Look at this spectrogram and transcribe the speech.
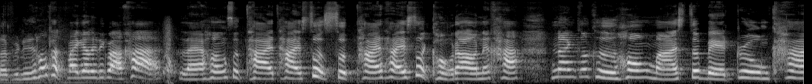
เราไปดูห้องถัดไปกันเลยดีกว่าค่ะ และห้องสุดท้ายท้ายสุดสุดท้ายท้ายสุดของเรานะคะ นั่นก็คือห้อง Master Bedroom ค่ะ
